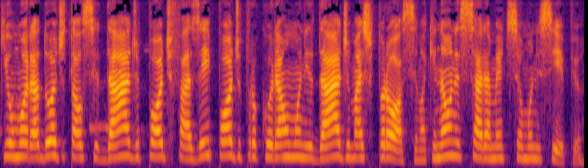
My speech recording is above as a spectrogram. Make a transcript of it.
que o morador de tal cidade pode fazer e pode procurar uma unidade mais próxima, que não necessariamente seu município?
